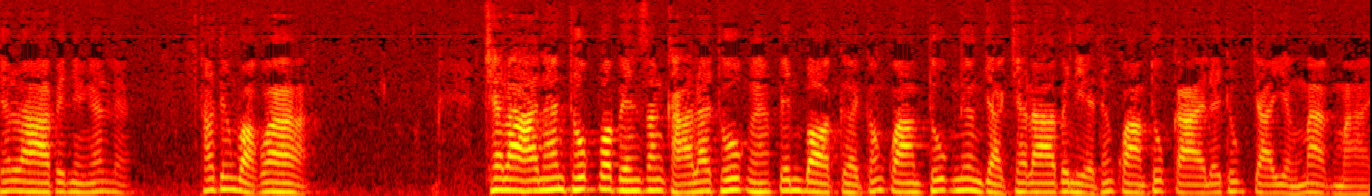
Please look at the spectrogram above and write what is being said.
ชลาเป็นอย่างนั้นแหละเขาถึงบอกว่าชรานั้นทุกข์เพราะเป็นสังขารและทุกข์นะเป็นบ่อเกิดของความทุกข์เนื่องจากชราเป็นเหตุทั้งความทุกข์กายและทุกข์ใจอย่างมากมาย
